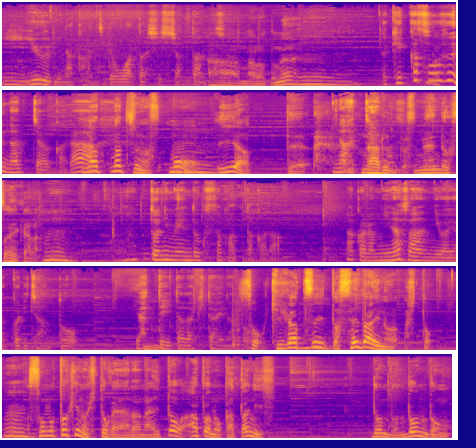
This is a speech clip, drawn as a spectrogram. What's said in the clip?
いい有利な感じでお渡ししちゃったんですよ。ああなるほどうね。ん、結果そういう風になっちゃうからななっちゃいます。もういいやってなっちゃないるんです。面倒くさいからう。ん、本当に面倒くさかったからだから皆さんにはやっぱりちゃんとやっていただきたいなと、そう気がついた世代の人、うん。その時の人がやらないと後の方にどんどんどんどん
